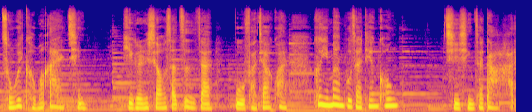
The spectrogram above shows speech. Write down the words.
从未渴望爱情。一个人潇洒自在，步伐加快，可以漫步在天空，骑行在大海。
